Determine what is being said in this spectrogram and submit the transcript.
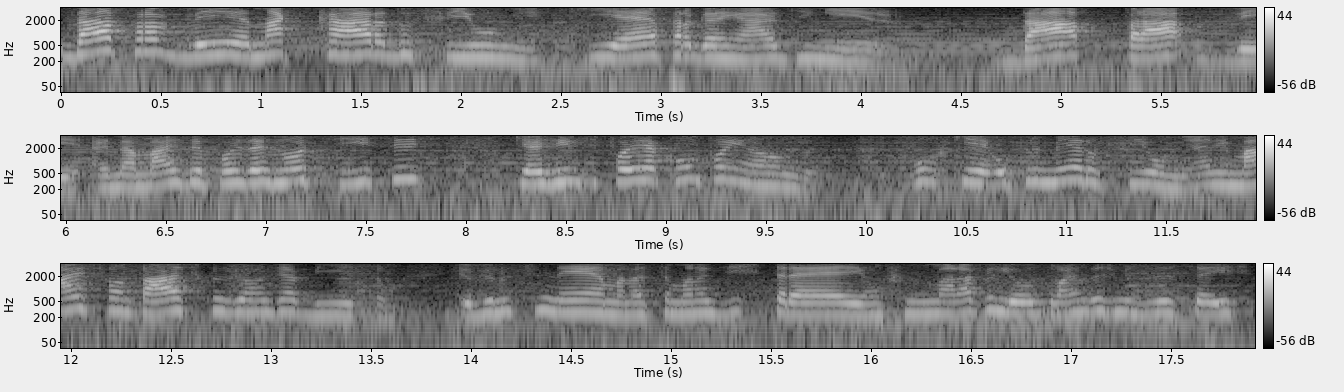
dá pra ver na cara do filme que é para ganhar dinheiro. Dá pra ver. Ainda mais depois das notícias que a gente foi acompanhando. Porque o primeiro filme, Animais Fantásticos e Onde Habitam, eu vi no cinema, na semana de estreia, um filme maravilhoso, lá em 2016.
